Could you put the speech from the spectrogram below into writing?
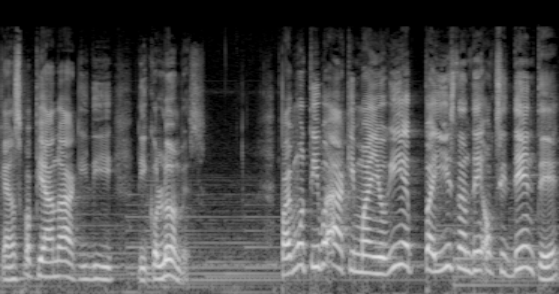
Que nós papiano aqui de, de Columbus. Por motivo aqui, maioria país nang de ocidente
